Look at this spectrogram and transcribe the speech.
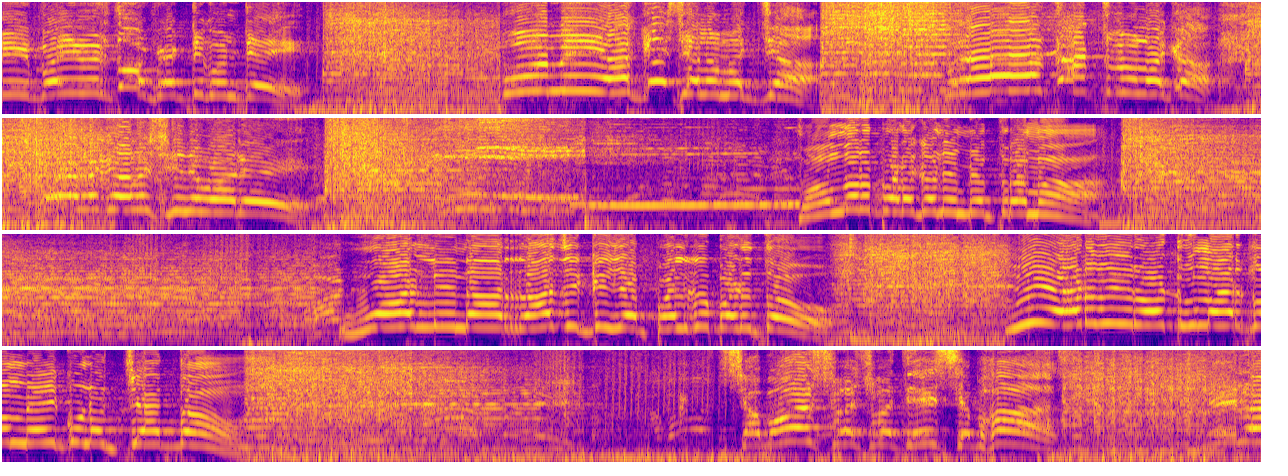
ఈ బైబిల్తో పెట్టుకుంటే భూమి ఆకాశాల మధ్య ప్రేతాత్మలుగా తేలగలసిన వాడే తొందరపడకండి మిత్రమా. వాళ్ళని నా రాజకీయ పలుకుబడితో ఈ అడవి రోడ్డు మార్గం వేయకుండా చేద్దాం. శభాష్ పశుపతి శభాష్. నీలో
